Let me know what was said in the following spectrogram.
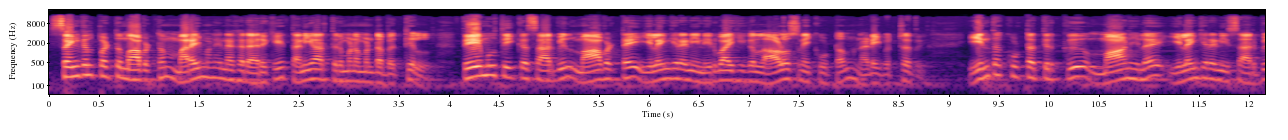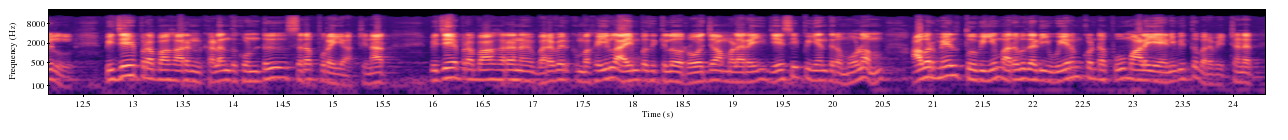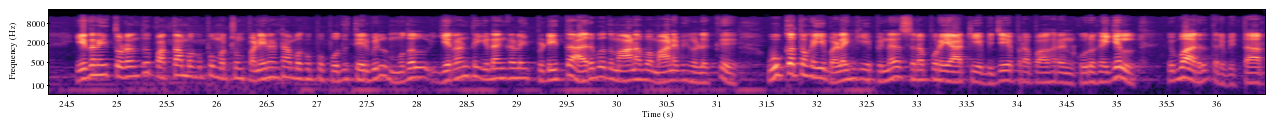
செங்கல்பட்டு மாவட்டம் மறைமலை நகர் அருகே தனியார் திருமண மண்டபத்தில் தேமுதிக சார்பில் மாவட்ட இளைஞரணி நிர்வாகிகள் ஆலோசனைக் கூட்டம் நடைபெற்றது. இந்த கூட்டத்திற்கு மாநில இளைஞரணி சார்பில் விஜயபிரபாகரன் கலந்து கொண்டு சிறப்புரையாற்றினார். விஜயபிரபாகரனை வரவேற்கும் வகையில் ஐம்பது கிலோ ரோஜா மலரை ஜேசிபி இயந்திரம் மூலம் அவர் மேல் தூவியும் அறுபது அடி உயரம் கொண்ட பூமாலையை அணிவித்து வரவேற்றனர். இதனைத் தொடர்ந்து பத்தாம் வகுப்பு மற்றும் பனிரெண்டாம் வகுப்பு பொதுத் தேர்வில் முதல் இரண்டு இடங்களை பிடித்த அறுபது மாணவ மாணவிகளுக்கு ஊக்கத்தொகை வழங்கிய பின்னர் சிறப்புரையாற்றிய விஜய பிரபாகரன் கூறுகையில் இவ்வாறு தெரிவித்தார்.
